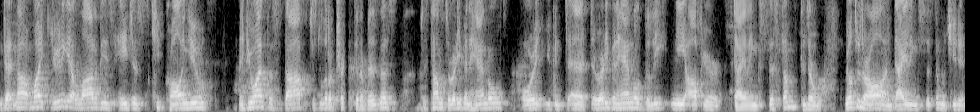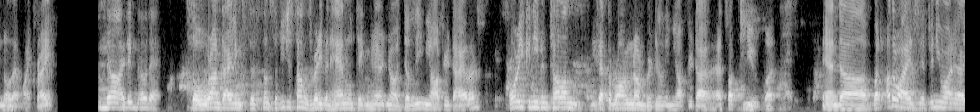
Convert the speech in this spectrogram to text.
Okay. Now, Mike, you're going to get a lot of these agents keep calling you and if you want to stop, just a little trick to the business, just tell them it's already been handled, or you can uh, it's already been handled. Delete me off your dialing system because realtors are all on dialing system, which you didn't know that, Mike, right? No, I didn't know that. So we're on dialing system. So if you just tell them it's already been handled, taken care, you know, delete me off your dialer, or you can even tell them you got the wrong number, delete me off your dialer. That's up to you. But and uh, but otherwise, if anyone, uh,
